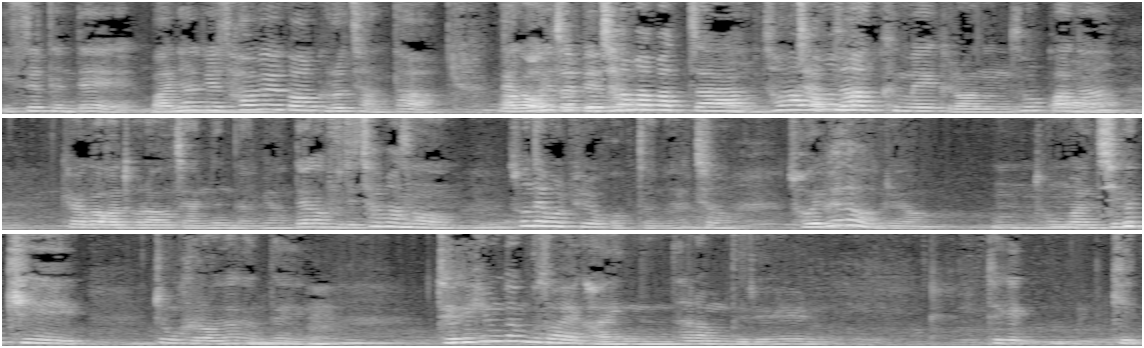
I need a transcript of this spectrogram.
있을 텐데 만약에 사회가 그렇지 않다. 내가 어차피 때도 참아봤자, 어, 참아봤자? 참은 만큼의 그런 성과나 어. 결과가 돌아오지 않는다면 내가 굳이 참아서 음. 손해 볼 필요가 없잖아요. 그렇죠. 저희 회사가 그래요. 음. 정말 지극히 좀 그런 회사인데 음. 되게 힘든 부서에 가 있는 사람들을 되게 이렇게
